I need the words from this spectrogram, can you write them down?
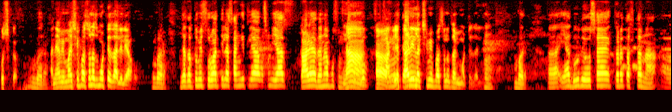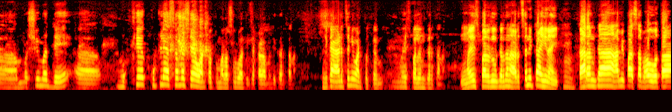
पुष्कळ. बरं. आणि आम्ही म्हशीपासूनच मोठे झालेले आहोत. बरं. म्हणजे आता तुम्ही सुरुवातीला सांगितल्यापासून या काळ्या धनापासून हा खूप हा. चांगलं या त्या काळी लक्ष्मी पासूनच आम्ही मोठे झाले बर. या दूध व्यवसाय करत असताना म्हशीमध्ये मुख्य कुठल्या समस्या वाटतात तुम्हाला सुरुवातीच्या काळामध्ये करताना? म्हणजे काय अडचणी वाटतात का म्हैस पालन करताना? म्हैस पालन करताना अडचणी काही नाही. कारण का आम्ही पाच सहा भाऊ होता.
